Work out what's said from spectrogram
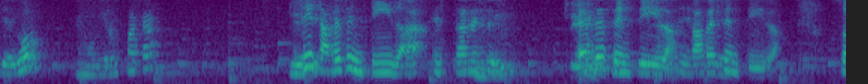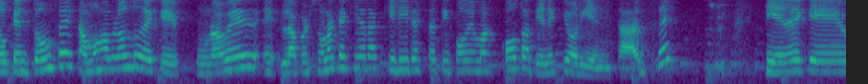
llegó, me movieron para acá. Sí, está resentida. Está, resentida. Es resentida, está este, resentida. So que entonces estamos hablando de que una vez eh, la persona que quiera adquirir este tipo de mascota tiene que orientarse, tiene que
